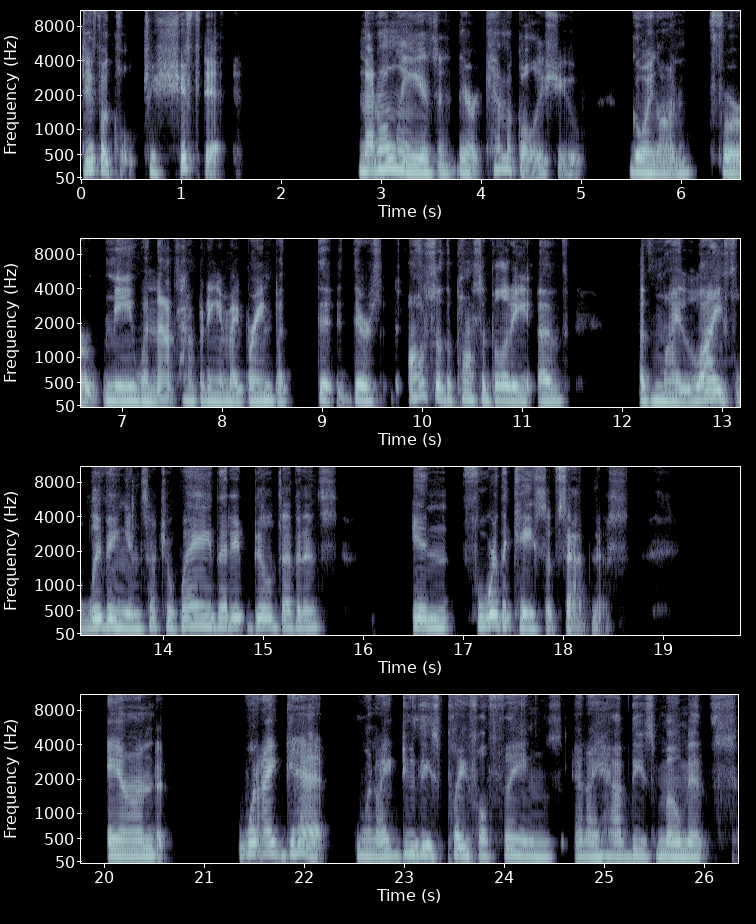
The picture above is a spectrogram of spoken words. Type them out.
difficult to shift it. Not only is there a chemical issue going on for me when that's happening in my brain, but the, there's also the possibility of of my life living in such a way that it builds evidence in for the case of sadness. And what I get when I do these playful things and I have these moments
